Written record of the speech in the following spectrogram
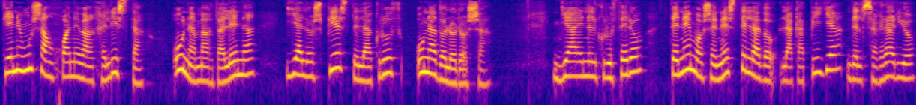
tiene un San Juan Evangelista, una Magdalena y a los pies de la cruz una dolorosa. Ya en el crucero tenemos en este lado la capilla del sagrario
